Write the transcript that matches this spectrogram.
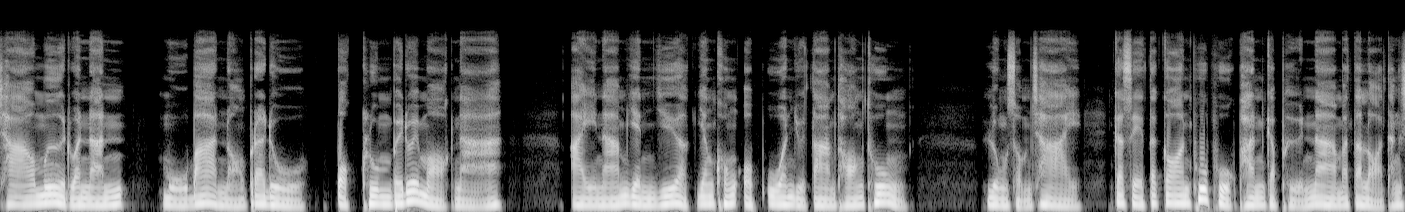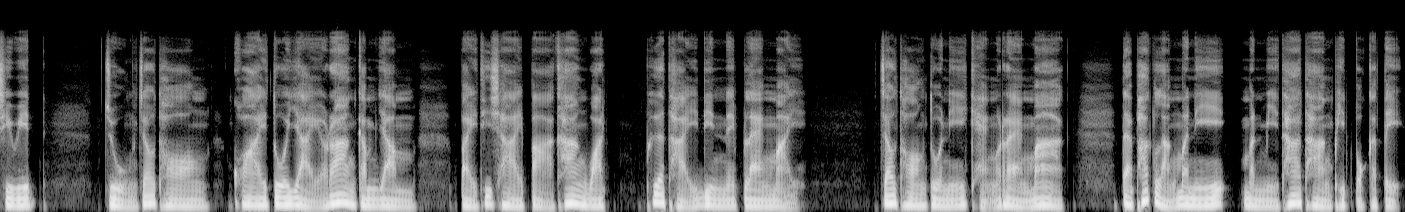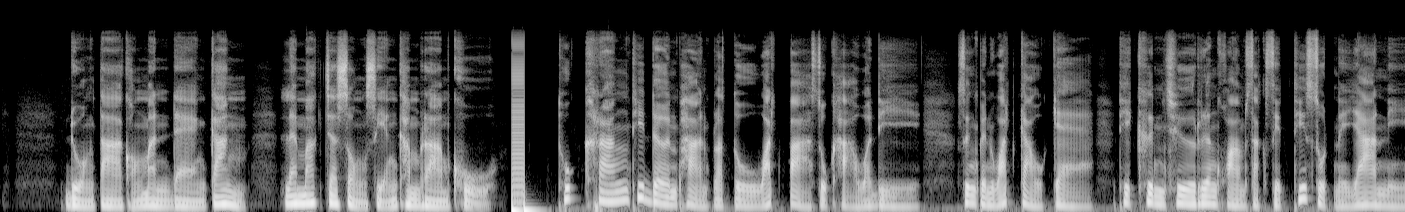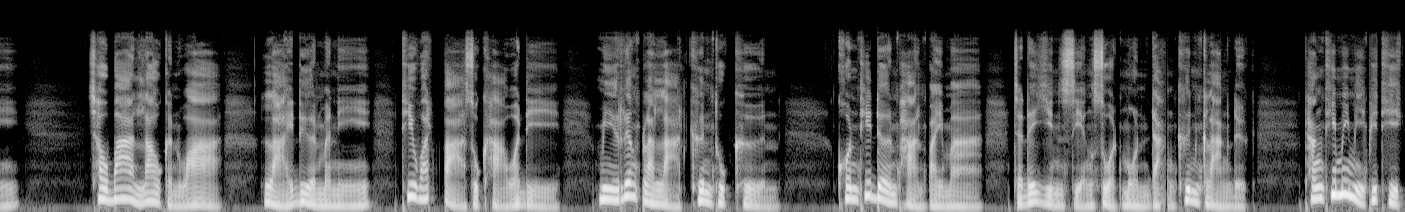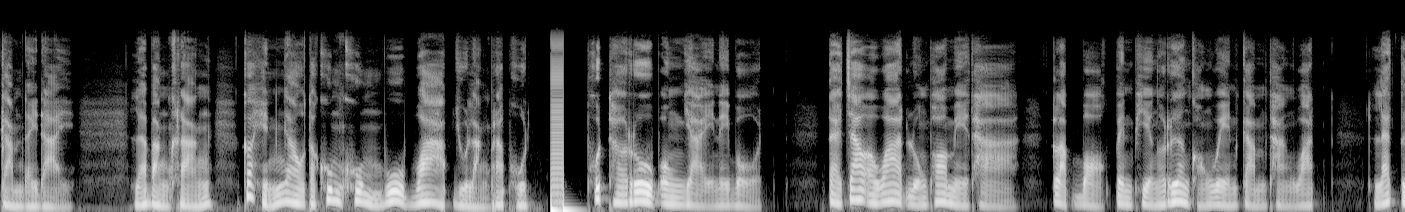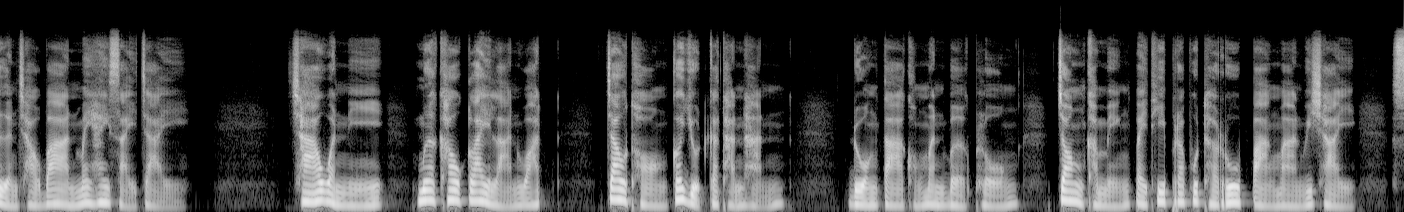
เช้ามืดวันนั้น หมู่บ้านหนองประดู ปกคลุมไปด้วยหมอกหนา ไอน้ำเย็นเยือกยังคงอบอวนอยู่ตามท้องทุ่ง ลุงสมชายเกษตรกรผู้ผูกพันกับผืนนามาตลอดทั้งชีวิต จูงเจ้าทอง ควายตัวใหญ่ร่างกำยำ ไปที่ชายป่าข้างวัด เพื่อไถดินในแปลงใหม่ เจ้าทองตัวนี้แข็งแรงมาก แต่พักหลังมานี้มันมีท่าทางผิดปกติ ดวงตาของมันแดงกั้มและมักจะส่งเสียงคำรามขู่ ทุกครั้งที่เดินผ่านประตูวัดป่าสุขาวดี ซึ่งเป็นวัดเก่าแก่ที่ขึ้นชื่อเรื่องความศักดิ์สิทธิ์ที่สุดในย่านนี้ชาวบ้านเล่ากันว่า หลายเดือนมานี้ที่วัดป่าสุขาวดี มีเรื่องประหลาดขึ้นทุกคืน คนที่เดินผ่านไปมา จะได้ยินเสียงสวดมนต์ดังขึ้นกลางดึก ทั้งที่ไม่มีพิธีกรรมใด ๆ และบางครั้งก็เห็นเงาตะคุ่มคุ่มวูบวาบอยู่หลังพระพุทธ พุทธรูปองค์ใหญ่ในโบสถ์แต่เจ้าอาวาสหลวงพ่อเมธากลับบอกเป็นเพียงเรื่องของเวรกรรมทางวัด และเตือนชาวบ้านไม่ให้ใส่ใจ เช้าวันนี้เมื่อเข้าใกล้หลานวัด เจ้าทองก็หยุดกระทันหัน ดวงตาของมันเบิกโพลง จ้องเขม็งไปที่พระพุทธรูปปางมารวิชัย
